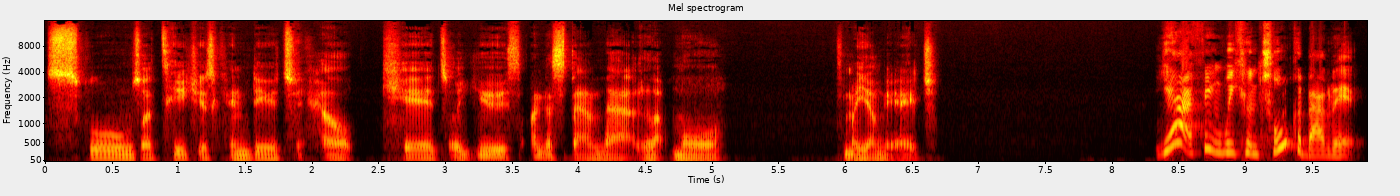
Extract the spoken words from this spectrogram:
schools or teachers can do to help kids or youth understand that a lot more from a younger age? Yeah, I think we can talk about it.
